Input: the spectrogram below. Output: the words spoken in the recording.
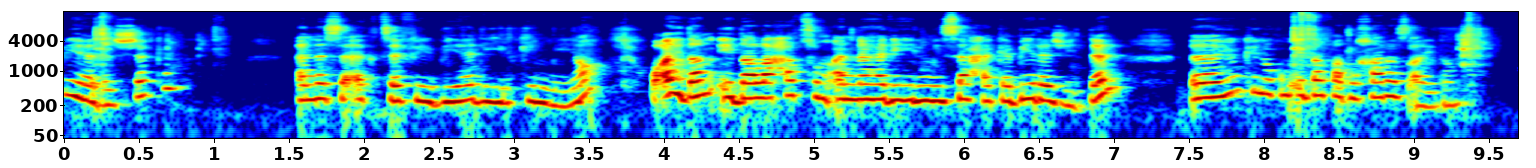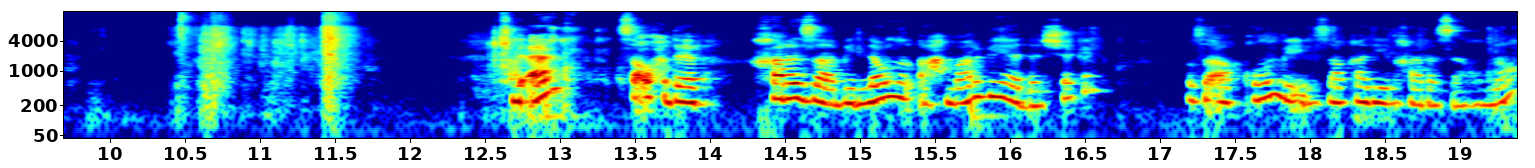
بهذا الشكل أنا سأكتفي بهذه الكمية. وأيضا إذا لاحظتم أن هذه المساحة كبيرة جدا يمكنكم إضافة الخرز أيضا. الآن سأحضر خرزة باللون الأحمر بهذا الشكل وسأقوم بإلصاق هذه الخرزة هنا.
